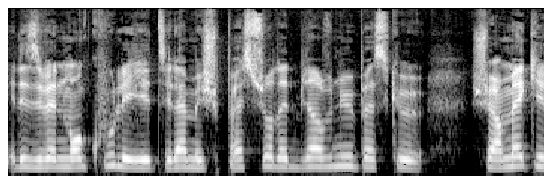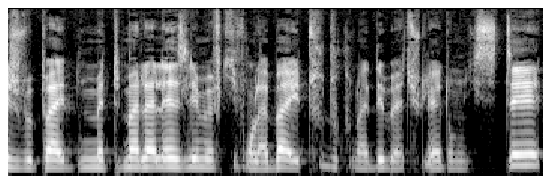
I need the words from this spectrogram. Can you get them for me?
et des événements cool. Et il était là, mais je suis pas sûr d'être bienvenu parce que je suis un mec et je veux pas être, mettre mal à l'aise les meufs qui vont là-bas et tout. Donc on a débattu la non-mixité,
